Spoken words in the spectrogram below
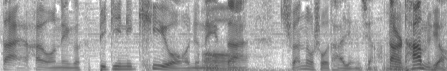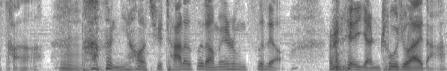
代，还有那个 Bikini Kill 就那一代，哦全都受他影响。但是他们比较惨啊，嗯，他们你要去查的资料没什么资料，而且演出就挨打，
